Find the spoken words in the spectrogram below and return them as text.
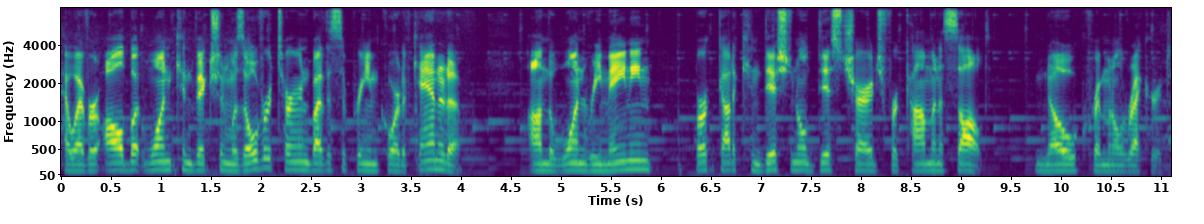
However, all but one conviction was overturned by the Supreme Court of Canada. On the one remaining, Burke got a conditional discharge for common assault. No criminal record.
